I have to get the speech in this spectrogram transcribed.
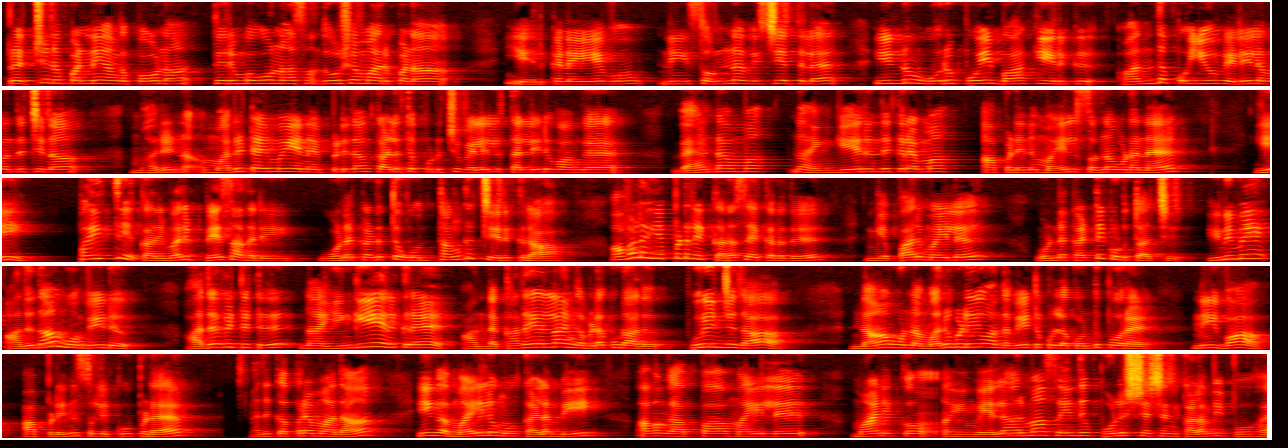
பிரச்சனை பண்ணி அங்கே போனால் திரும்பவும் நான் சந்தோஷமாக இருப்பேனா? ஏற்கனவேவும் நீ சொன்ன விஷயத்தில் இன்னும் ஒரு பொய் பாக்கி இருக்குது அந்த பொய்யும் வெளியில் வந்துச்சுன்னா மறுநா மறு டைமும் என்னை இப்படி தான் கழுத்தை பிடிச்சி வெளியில் தள்ளிடுவாங்க. வேண்டாம்மா நான் இங்கே இருந்துக்கிறேம்மா அப்படின்னு மயில் சொன்ன உடனே ஏய் பைத்தியக்காரி மாதிரி பேசாதடி. உனக்கு அடுத்து உன் தங்கச்சி இருக்கிறா. அவளை எப்படி கரை சேர்க்கறது? இங்கே பாரு மயில் உன்னை கட்டி கொடுத்தாச்சு. இனிமே அதுதான் உன் வீடு. அதை விட்டுட்டு நான் இங்கேயே இருக்கிறேன். அந்த கதையெல்லாம் இங்கே விடக்கூடாது. புரிஞ்சுதா? நான் உன்னை மறுபடியும் அந்த வீட்டுக்குள்ளே கொண்டு போகிறேன் நீ வா அப்படின்னு சொல்லி கூப்பிட. அதுக்கப்புறமா தான் இங்கே மயிலுமோ கிளம்பி அவங்க அப்பா மயில் மாணிக்கம் இவங்க எல்லாருமா சேர்ந்து போலீஸ் ஸ்டேஷன் கிளம்பி போக.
